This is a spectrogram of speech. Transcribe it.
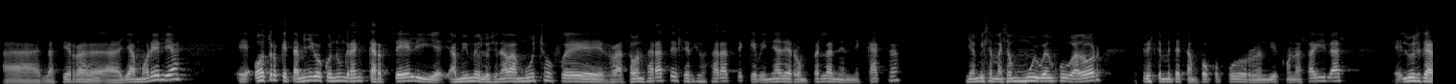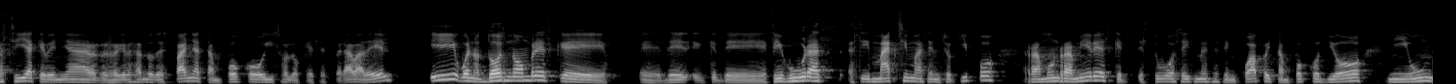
a las tierras allá a Morelia. Eh, otro que también llegó con un gran cartel y a mí me ilusionaba mucho fue Ratón Zarate, Sergio Zarate, que venía de romperla en el Necaxa. Y a mí se me hacía un muy buen jugador. Tristemente tampoco pudo rendir con las Águilas. Eh, Luis García, que venía regresando de España, tampoco hizo lo que se esperaba de él. Y bueno, dos nombres que eh, de, de, figuras así máximas en su equipo. Ramón Ramírez, que estuvo seis meses en Cuapa y tampoco dio ni, un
